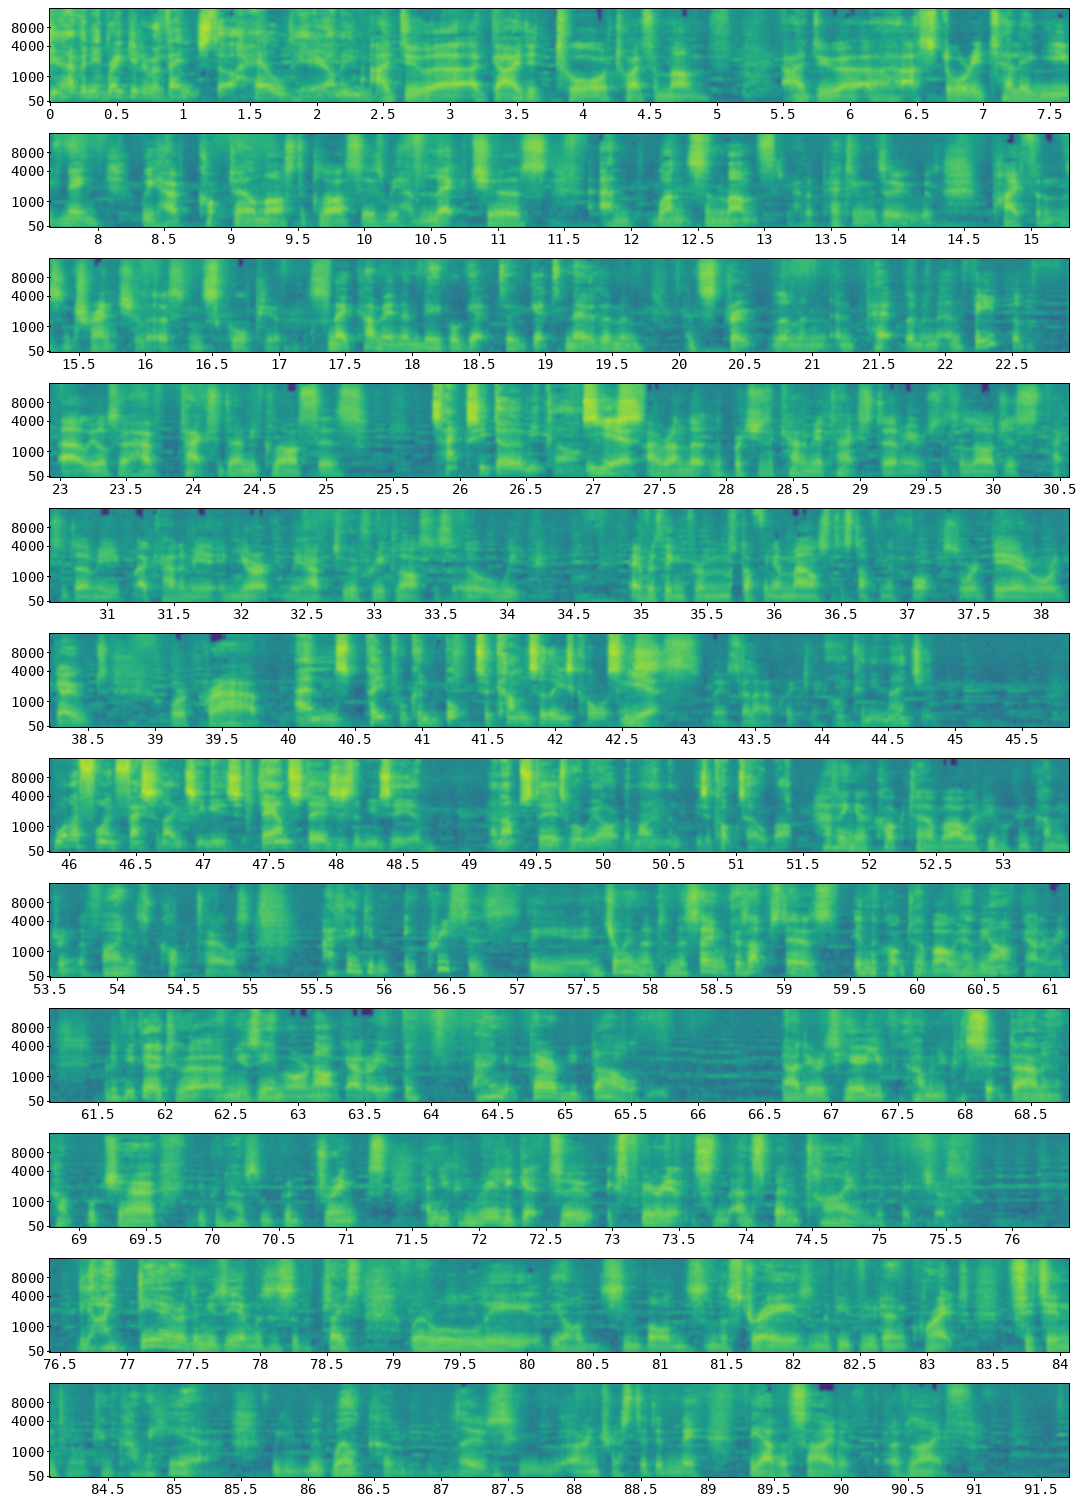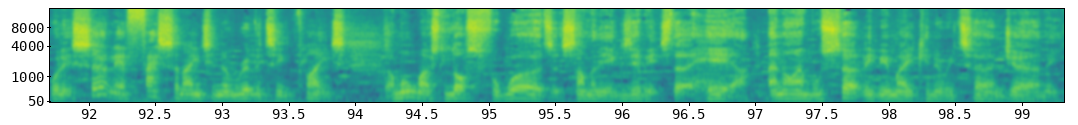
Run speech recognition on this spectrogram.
Do you have any regular events that are held here? I mean, I do a, a guided tour twice a month. I do a, a storytelling evening. We have cocktail masterclasses. We have lectures. And once a month, we have a petting zoo with pythons and tarantulas and scorpions. And they come in and people get to get to know them and, and stroke them and, and pet them and, and feed them. Uh, we also have taxidermy classes. Taxidermy classes. Yeah, I run the, the British Academy of Taxidermy, which is the largest taxidermy academy in Europe. We have two or three classes a week. Everything from stuffing a mouse to stuffing a fox or a deer or a goat or a crab. And people can book to come to these courses? Yes, they sell out quickly. I can imagine. What I find fascinating is downstairs is the museum, and upstairs, where we are at the moment, is a cocktail bar. Having a cocktail bar where people can come and drink the finest cocktails, I think it increases the enjoyment. And the same because upstairs in the cocktail bar we have the art gallery. But if you go to a, a museum or an art gallery, it, it, I think it's terribly dull. The idea is here you can come and you can sit down in a comfortable chair, you can have some good drinks, and you can really get to experience and, and spend time with pictures. The idea of the museum was this sort of place where all the, the odds and bods and the strays and the people who don't quite fit in can come here. We, we welcome those who are interested in the, the other side of, of life. Well, it's certainly a fascinating and riveting place. I'm almost lost for words at some of the exhibits that are here, and I will certainly be making a return journey.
